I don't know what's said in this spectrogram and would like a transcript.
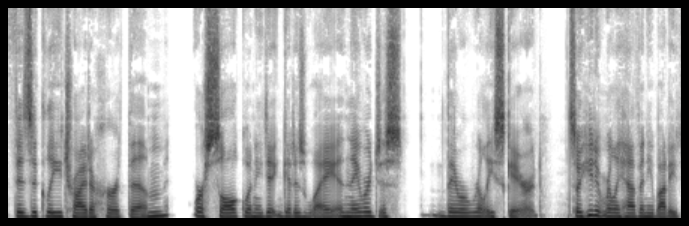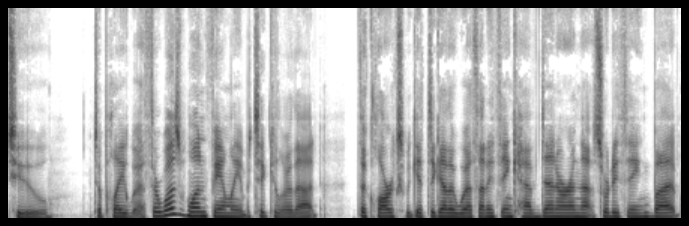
physically try to hurt them or sulk when he didn't get his way. And they were just, they were really scared. So he didn't really have anybody to to play with. There was one family in particular that the Clarks would get together with and I think have dinner and that sort of thing. But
